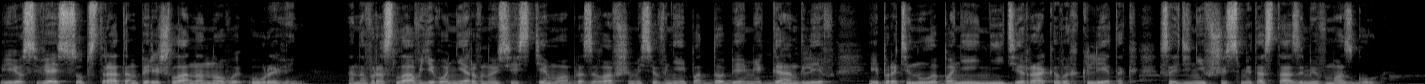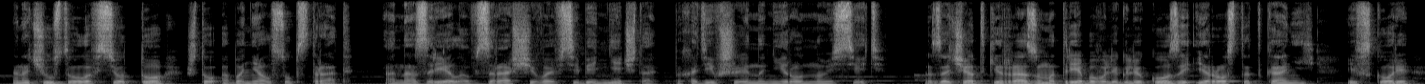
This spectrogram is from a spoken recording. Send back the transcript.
ее связь с субстратом перешла на новый уровень. Она вросла в его нервную систему, образовавшимися в ней подобиями ганглиев, и протянула по ней нити раковых клеток, соединившись с метастазами в мозгу. Она чувствовала все то, что обонял субстрат – она зрела, взращивая в себе нечто, походившее на нейронную сеть. Зачатки разума требовали глюкозы и роста тканей, и вскоре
